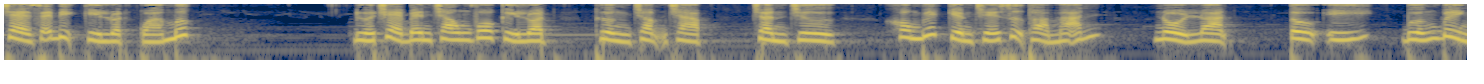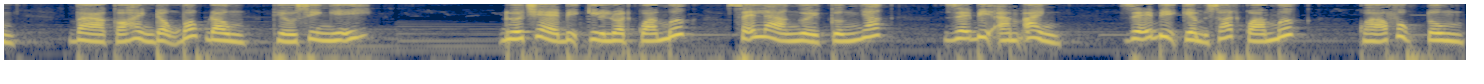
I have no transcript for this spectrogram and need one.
trẻ sẽ bị kỷ luật quá mức. Đứa trẻ bên trong vô kỷ luật thường chậm chạp, trần trừ, không biết kiềm chế sự thỏa mãn, nổi loạn, tự ý, bướng bỉnh và có hành động bốc đồng, thiếu suy nghĩ. Đứa trẻ bị kỷ luật quá mức sẽ là người cứng nhắc, dễ bị ám ảnh, dễ bị kiểm soát quá mức, quá phục tùng,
